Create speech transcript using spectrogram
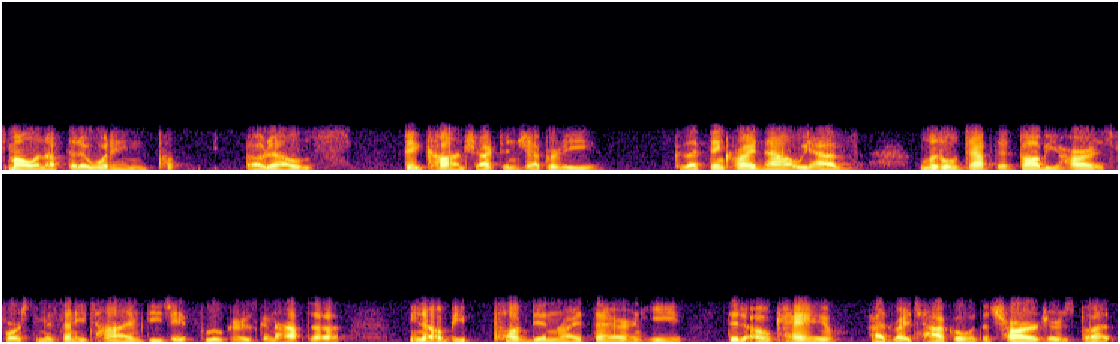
small enough that it wouldn't put Odell's big contract in jeopardy. Because I think right now we have little depth. If Bobby Hart is forced to miss any time, DJ Fluker is going to have to, you know, be plugged in right there. And he did okay at right tackle with the Chargers, but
